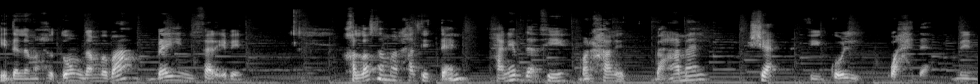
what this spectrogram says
كده لما احطهم جنب بعض باين الفرق بينهم. خلصنا مرحلة التاني هنبدأ في مرحلة بعمل شق في كل واحدة من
